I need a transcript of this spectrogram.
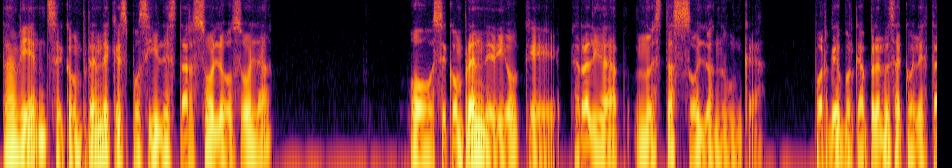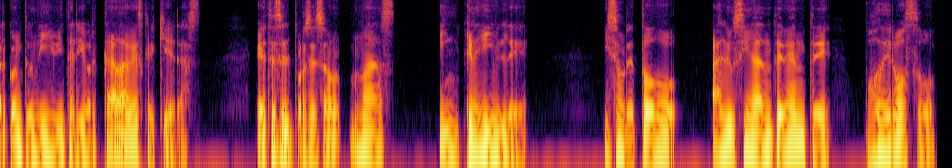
También se comprende que es posible estar solo o sola o se comprende, digo, que en realidad no estás solo nunca. ¿Por qué? Porque aprendes a conectar con tu niño interior cada vez que quieras. Este es el proceso más increíble y sobre todo alucinantemente poderoso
